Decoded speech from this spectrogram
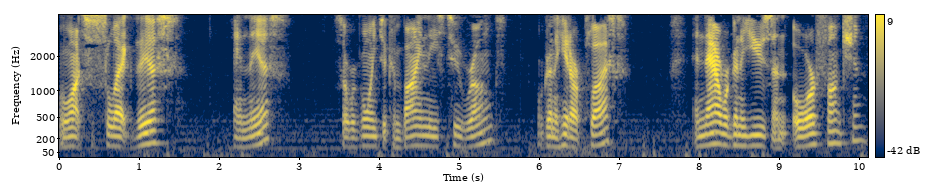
We want to select this and this. So we're going to combine these two rungs. We're going to hit our plus. And now we're going to use an OR function.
